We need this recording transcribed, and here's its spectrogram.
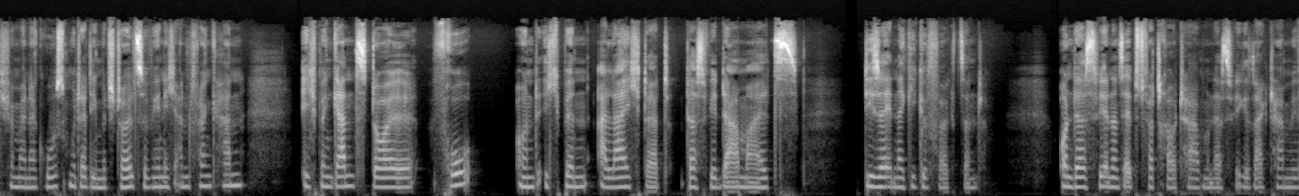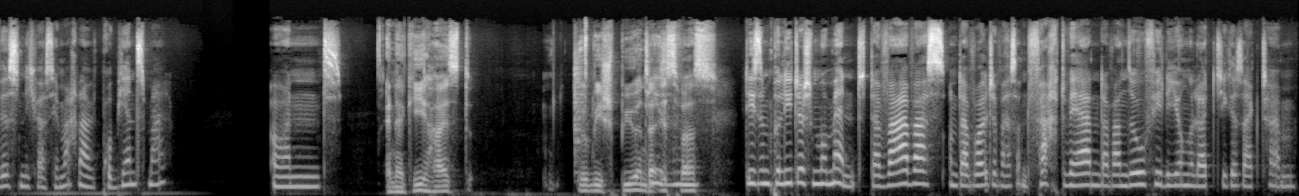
Ich bin meiner Großmutter, die mit Stolz so wenig anfangen kann. Ich bin ganz doll froh und ich bin erleichtert, dass wir damals dieser Energie gefolgt sind. Und dass wir in uns selbst vertraut haben und dass wir gesagt haben, wir wissen nicht, was wir machen, aber wir probieren es mal. Und Energie heißt irgendwie spüren, da ist Diesen- was. diesen politischen Moment, da war was und da wollte was entfacht werden. Da waren so viele junge Leute, die gesagt haben,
